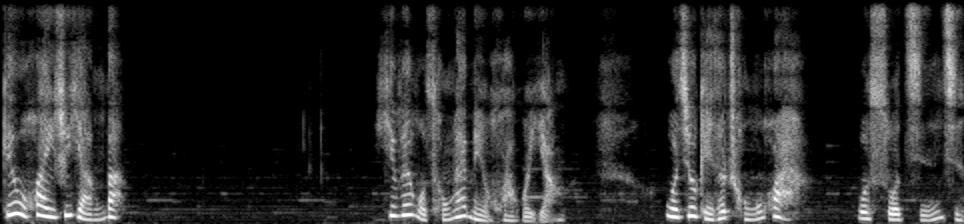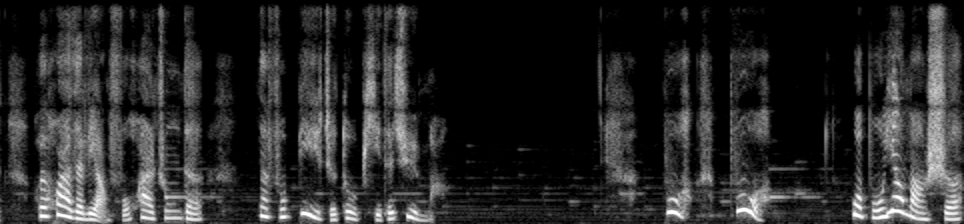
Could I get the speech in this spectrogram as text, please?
给我画一只羊吧。”因为我从来没有画过羊，我就给他重画我所仅仅会画的两幅画中的那幅闭着肚皮的巨蟒。不不，我不要蟒蛇，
